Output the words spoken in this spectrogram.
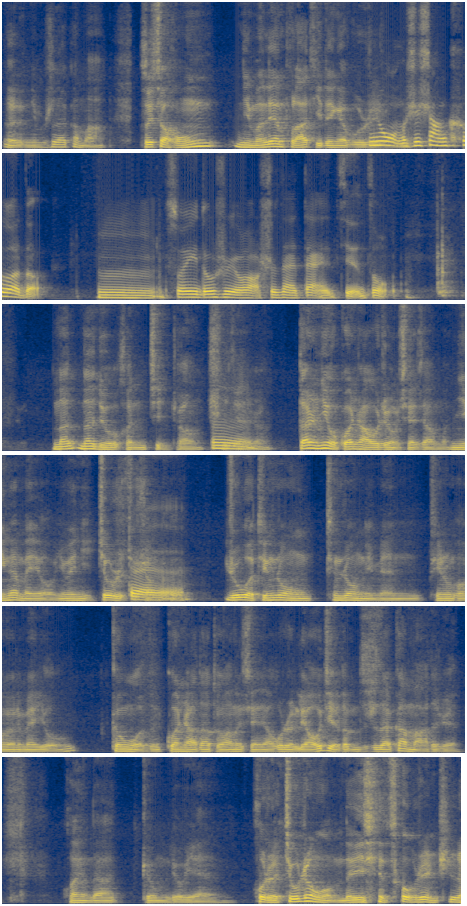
呃你们是在干嘛？所以小红，你们练普拉提的应该不是因为我们是上课的，嗯，所以都是有老师在带节奏。那那就很紧张时间上。但是你有观察过这种现象吗？你应该没有，因为你就是去上对课。如果听众听众里面听众朋友里面有跟我的观察到同样的现象，或者了解他们是在干嘛的人，欢迎大家给我们留言，或者纠正我们的一些 错误认知，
